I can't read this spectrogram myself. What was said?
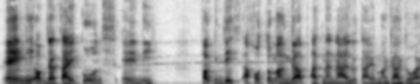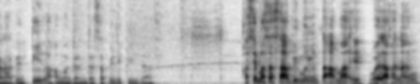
Any of the tycoons, any. Pag hindi ako tumanggap at nanalo tayo, magagawa natin pinakamaganda sa Pilipinas. Kasi masasabi mo yung tama eh. Wala ka nang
